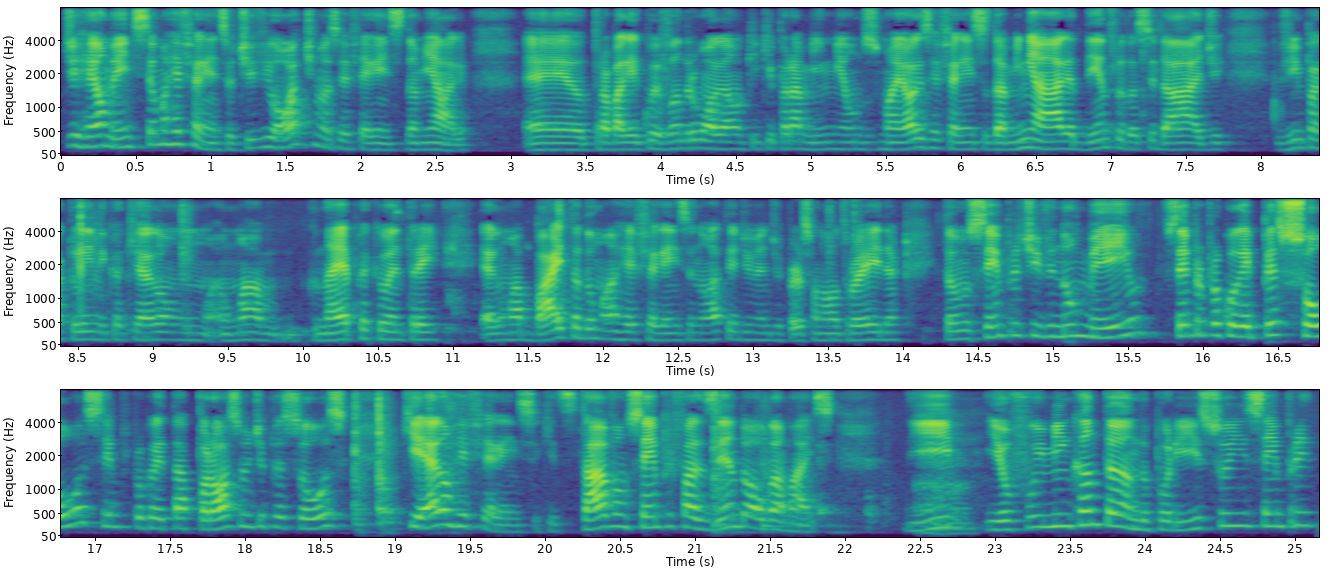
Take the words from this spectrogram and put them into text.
de realmente ser uma referência. Eu tive ótimas referências da minha área. É, eu trabalhei com o Evandro Morão aqui, que para mim é um dos maiores referências da minha área dentro da cidade. Vim para a clínica, que era um- uma, na época que eu entrei, era uma baita de uma referência no atendimento de personal trainer. Então eu sempre tive no meio, sempre procurei pessoas, sempre procurei estar próximo de pessoas que eram referência, que estavam sempre fazendo algo a mais. E, e eu fui me encantando por isso e sempre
